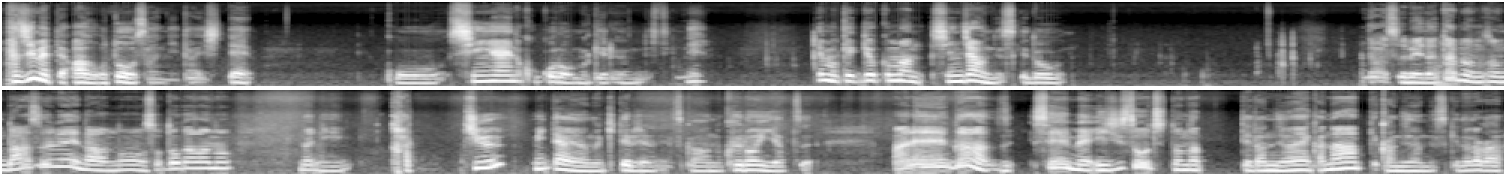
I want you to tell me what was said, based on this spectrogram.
初めて会うお父さんに対してこう親愛の心を向けるんですよね。でも結局まあ死んじゃうんですけどダース・ベイダー多分そのダース・ベイダーの外側の何甲冑みたいなの着てるじゃないですかあの黒いやつ。あれが生命維持装置となってってたんじゃないかなって感じなんですけどだから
